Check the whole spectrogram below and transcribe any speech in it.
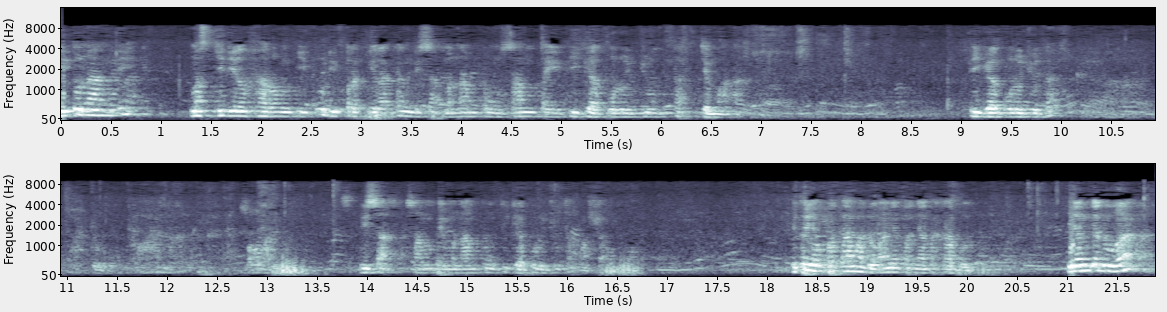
itu nanti Masjidil Haram itu diperkirakan bisa menampung sampai 30 juta jemaah. 30 juta? Waduh, sholat bisa sampai menampung 30 juta, masya Allah. Itu yang pertama doanya ternyata kabul. Yang kedua,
